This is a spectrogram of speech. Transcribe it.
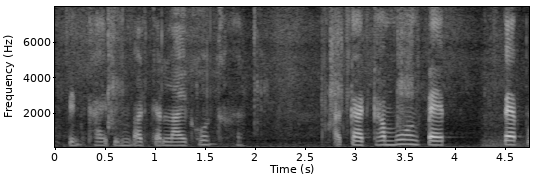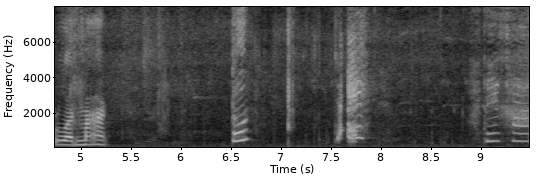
บเป็นไข่เป็นบัดกันหลายคนค่ะ อากาศคำม่วงแปรแปรปรวนมากต้นจะเอ๊ะสวัสดีค่ะ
